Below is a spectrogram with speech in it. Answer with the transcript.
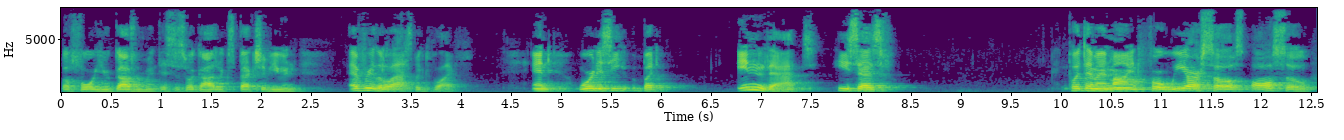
before your government. This is what God expects of you in every little aspect of life. And where does he, but in that, he says, put them in mind, for we ourselves also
